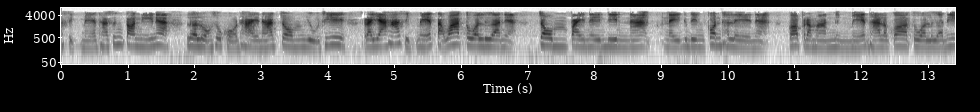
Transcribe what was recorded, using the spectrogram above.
50 เมตรนะซึ่งตอนนี้เนี่ยเรือหลวงสุโขทัยนะ จมอยู่ที่ระยะ 50 เมตร แต่ว่าตัวเรือเนี่ย จมไปในดินนะ ในดินก้นทะเลเนี่ย ก็ประมาณ 1 เมตรนะแล้วก็ตัวเรือนี่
